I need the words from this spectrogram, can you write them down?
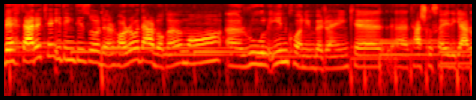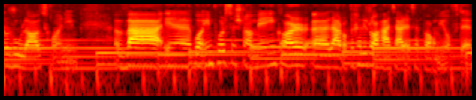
بهتره که eating disorder ها رو در واقع ما رول این کنیم به جای اینکه تشخیص های دیگر رو رول آوت کنیم. و با این پرسشنامه این کار در واقع خیلی راحت تر اتفاق میفته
